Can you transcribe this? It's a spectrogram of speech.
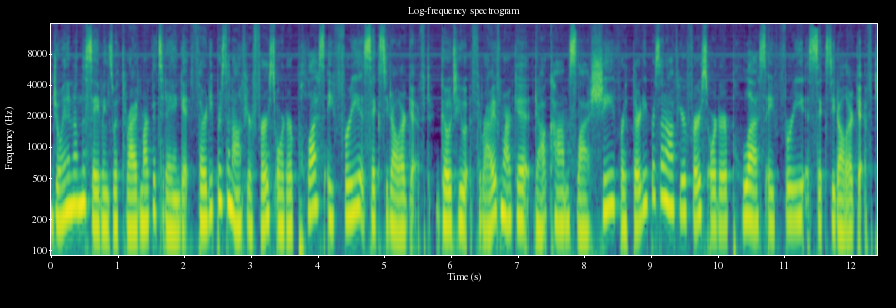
Join in on the savings with Thrive Market today and get 30% off your first order plus a free $60 gift. Go to thrivemarket.com slash she for 30% off your first order plus a free $60 gift.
